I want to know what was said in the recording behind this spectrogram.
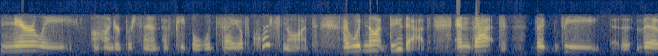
Nearly a 100% of people would say, Of course not. I would not do that. And that, the, the, uh, the,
